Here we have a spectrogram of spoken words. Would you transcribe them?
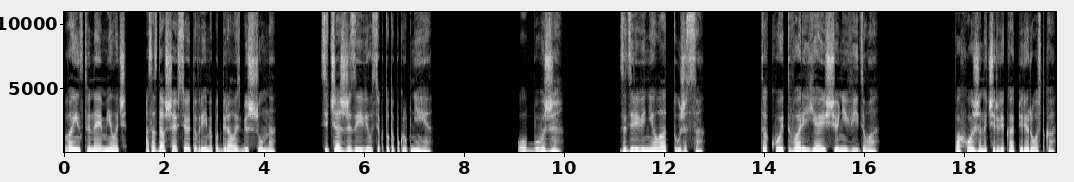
Воинственная мелочь, осоздавшая все это время, подбиралась бесшумно. Сейчас же заявился кто-то покрупнее. О, боже! Задеревенела от ужаса. Такой твари я еще не видела. Похоже на червяка-переростка,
